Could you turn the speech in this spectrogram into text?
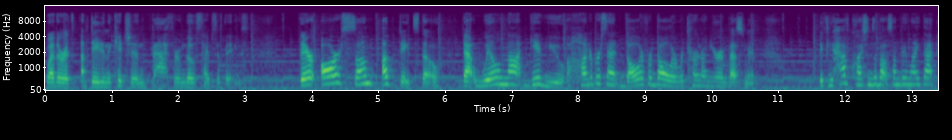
whether it's updating the kitchen, bathroom, those types of things. There are some updates though that will not give you 100% dollar for dollar return on your investment. If you have questions about something like that,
